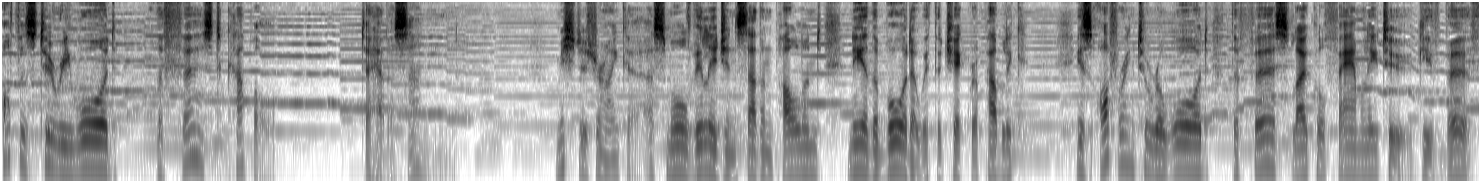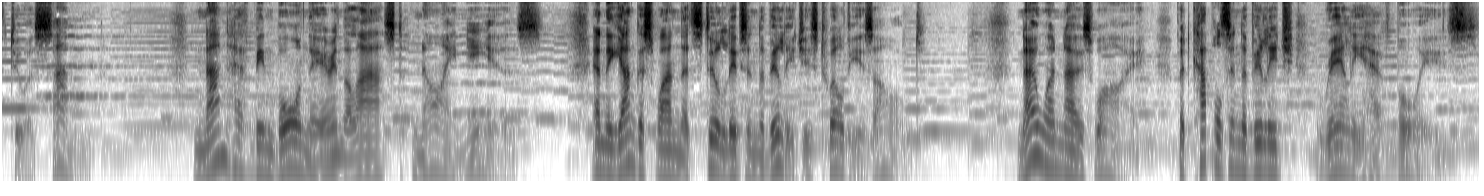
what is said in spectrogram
offers to reward the first couple to have a son. Misztrzynka, a small village in southern Poland near the border with the Czech Republic, is offering to reward the first local family to give birth to a son. None have been born there in the last nine years, and the youngest one that still lives in the village is 12 years old. No one knows why, but couples in the village rarely have boys.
